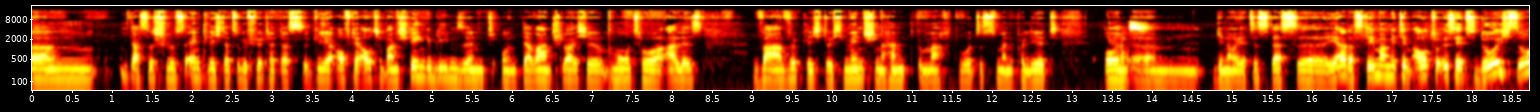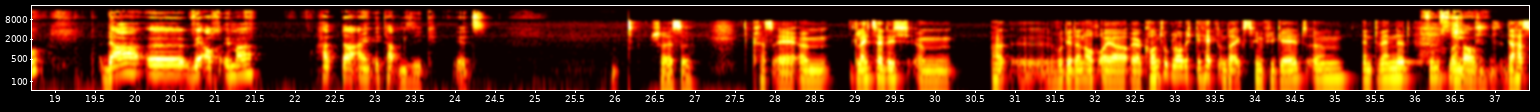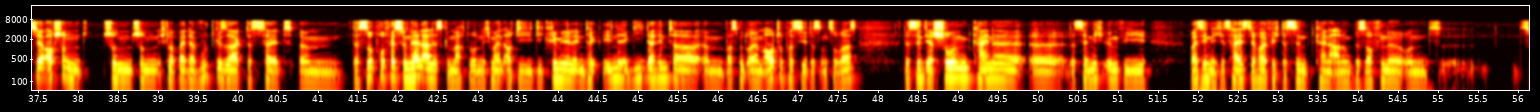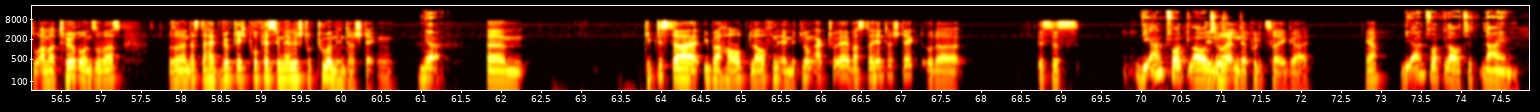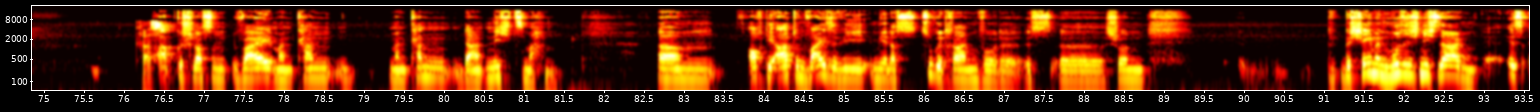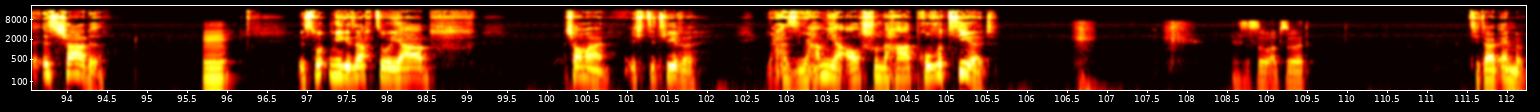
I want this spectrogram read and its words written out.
ähm, dass es schlussendlich dazu geführt hat, dass wir auf der Autobahn stehen geblieben sind und der Warnschläuche, Motor, alles war wirklich durch Menschenhand gemacht, wurde es manipuliert. Und ähm, genau, jetzt ist das, äh, ja, das Thema mit dem Auto ist jetzt durch so. Da, äh, wer auch immer, hat da einen Etappensieg jetzt. Scheiße. Krass, ey. Ähm, gleichzeitig ähm, äh, wurde ja dann auch euer, euer Konto, glaube ich, gehackt und da extrem viel Geld ähm, entwendet. 50.000. Da hast du ja auch schon, schon, schon ich glaube, bei Davut gesagt, dass halt ähm, das so professionell alles gemacht wurde. Ich meine, auch die, die kriminelle Energie dahinter, ähm, was mit eurem Auto passiert ist und sowas. Das sind ja schon keine, äh, das ist ja nicht irgendwie, weiß ich nicht, es heißt ja häufig, das sind, keine Ahnung, Besoffene und äh, so Amateure und sowas sondern dass da halt wirklich professionelle Strukturen hinterstecken. Ja. Ähm, gibt es da überhaupt laufende Ermittlungen aktuell, was dahinter steckt? Oder ist es die Antwort lautet den Leuten der Polizei egal? Ja? Die Antwort lautet nein. Krass. Abgeschlossen, weil man kann, man kann da nichts machen. Ähm, auch die Art und Weise, wie mir das zugetragen wurde, ist äh, schon beschämen, muss ich nicht sagen. Es ist, ist schade. Mhm. Es wurde mir gesagt, so, ja, pff, schau mal, ich zitiere. Ja, sie haben ja auch schon hart provoziert. Es ist so absurd. Zitat Ende.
